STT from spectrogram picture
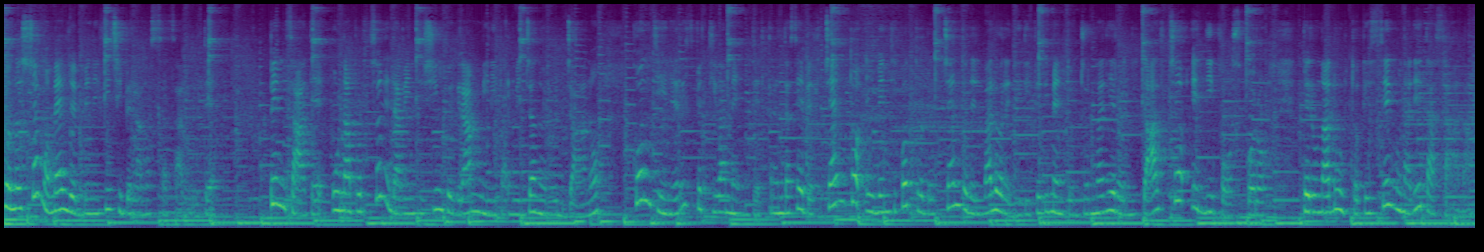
Conosciamo meglio i benefici per la nostra salute. Pensate, una porzione da 25 grammi di parmigiano reggiano contiene rispettivamente il 36% e il 24% del valore di riferimento giornaliero di calcio e di fosforo per un adulto che segue una dieta sana.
